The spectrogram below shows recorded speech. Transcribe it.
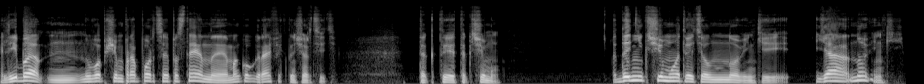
либо, ну, в общем, пропорция постоянная, могу график начертить. Так ты это к чему?» «Да ни к чему», — ответил новенький. «Я новенький».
